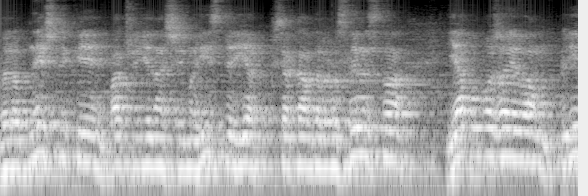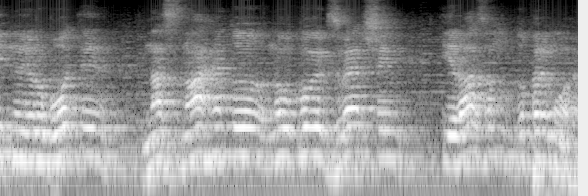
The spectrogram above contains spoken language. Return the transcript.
виробничники, бачу, є наші магістри, є вся кафедра рослинництва. Я побажаю вам плідної роботи, наснаги до наукових звершень і разом до перемоги.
